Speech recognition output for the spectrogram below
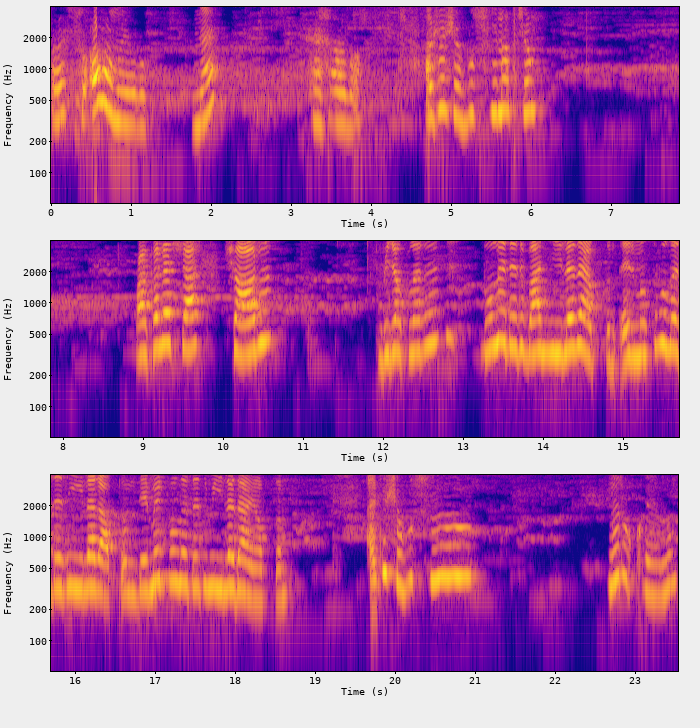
Ben su alamıyorum. Ne? Sen al. Arkadaşlar bu suyu ne yapacağım? Arkadaşlar Çağrı blokları bul dedi ben hile yaptım. Elması bul dedi hile yaptım. Demir bul dedim hileden yaptım. Arkadaşlar bu suyu nereye koyalım?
